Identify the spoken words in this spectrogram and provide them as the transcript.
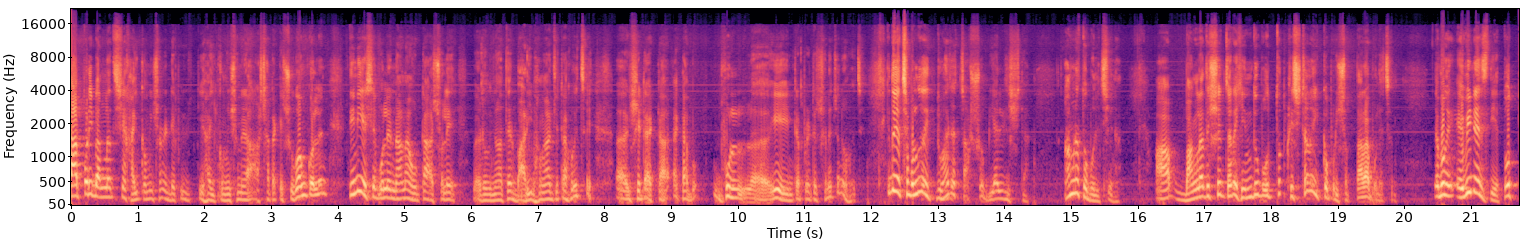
তারপরেই বাংলাদেশের হাই কমিশনের ডেপুটি হাই কমিশনের আশাটাকে সুগম করলেন। তিনি এসে বললেন, না না, ওটা আসলে রবীন্দ্রনাথের বাড়ি ভাঙা যেটা হয়েছে সেটা একটা একটা ভুল এ ইন্টারপ্রিটেশনের জন্য হয়েছে। কিন্তু আচ্ছা বলুন এই দু হাজার চারশো বিয়াল্লিশটা, আমরা তো বলছি না। বাংলাদেশের যারা হিন্দু, বৌদ্ধ, খ্রিস্টান ঐক্য পরিষদ, তারা বলেছেন। এবং এভিডেন্স দিয়ে, তথ্য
